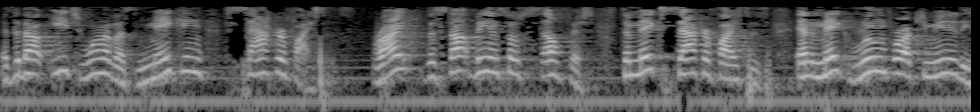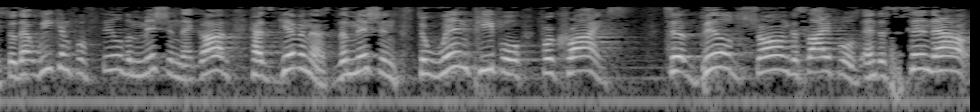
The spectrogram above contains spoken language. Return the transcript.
It's about each one of us making sacrifices, right? To stop being so selfish, to make sacrifices and make room for our community so that we can fulfill the mission that God has given us the mission to win people for Christ to build strong disciples and to send out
